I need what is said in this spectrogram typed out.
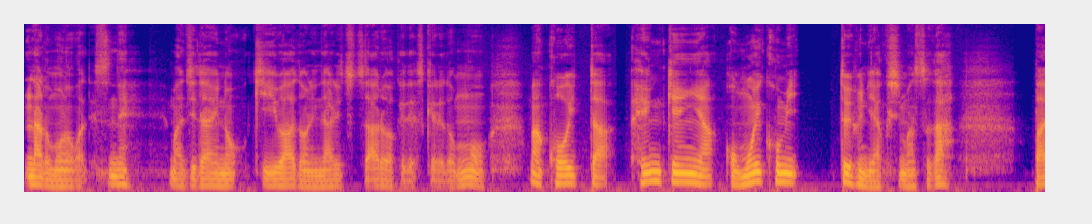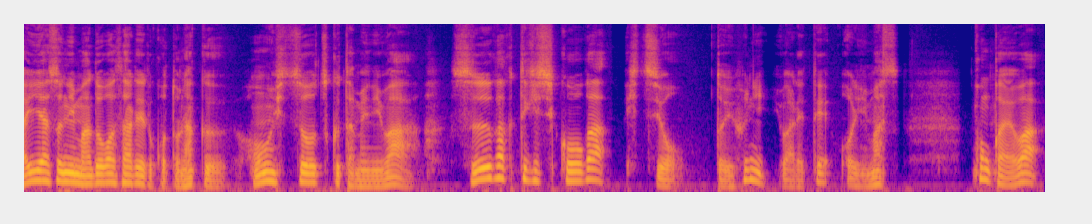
なるものがですね、まあ時代のキーワードになりつつあるわけですけれども、まあこういった偏見や思い込みというふうに訳しますが、バイアスに惑わされることなく本質をつくためには数学的思考が必要というふうに言われております。今回は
